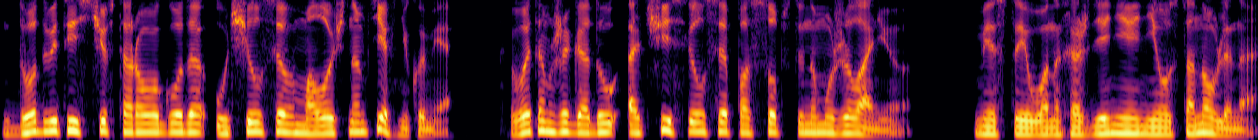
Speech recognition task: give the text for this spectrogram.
До 2002 года учился в молочном техникуме. В этом же году отчислился по собственному желанию. Место его нахождения не установлено.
